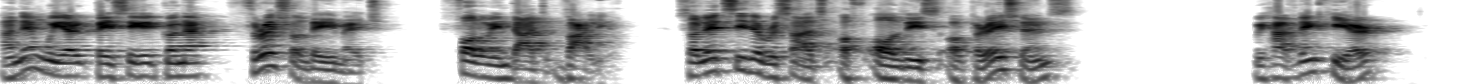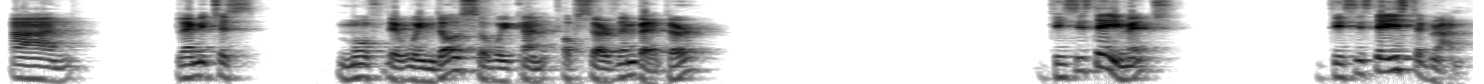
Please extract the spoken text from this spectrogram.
and then we are basically gonna threshold the image following that value. So let's see the results of all these operations. We have them here, and let me just move the window so we can observe them better. This is the image. This is the histogram.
